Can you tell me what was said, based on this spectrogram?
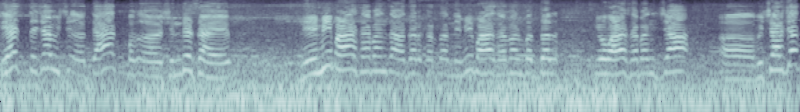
त्याच त्याच्या विषय त्यात अ, शिंदे साहेब नेहमी बाळासाहेबांचा आदर करतात नेहमी बाळासाहेबांबद्दल किंवा बाळासाहेबांच्या विचारच्याच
